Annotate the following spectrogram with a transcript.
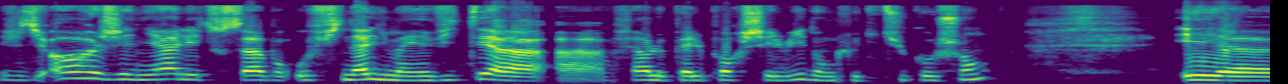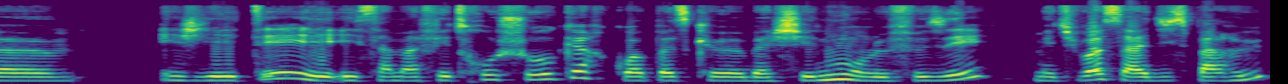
je dis, oh, génial et tout ça. Bon, au final, il m'a invité à, faire le pelle-port chez lui, donc le tu cochon. Et, euh, et j'y ai été et, ça m'a fait trop chaud au cœur, quoi, parce que bah, chez nous, on le faisait, mais tu vois, ça a disparu.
